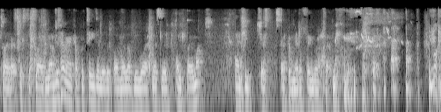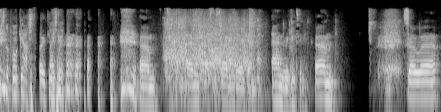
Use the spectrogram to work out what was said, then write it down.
Sorry, that's just a sliding. I'm just having a cup of tea delivered by my lovely wife, Leslie. Thank you very much and she just stuck a middle finger up at me. Welcome to the podcast, um, and that's the sliding door again. And we continue. Um, so uh,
